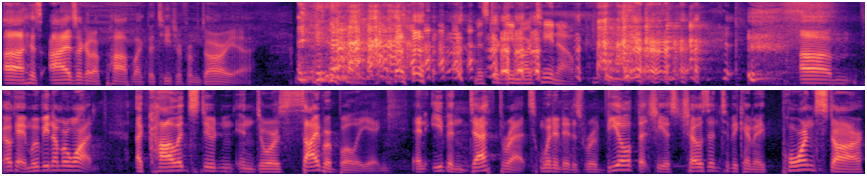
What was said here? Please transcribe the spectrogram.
Uh, his eyes are gonna pop like the teacher from Daria. Mr. DeMartino. Okay, movie number one. A college student endures cyberbullying and even death threats when it is revealed that she has chosen to become a porn star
